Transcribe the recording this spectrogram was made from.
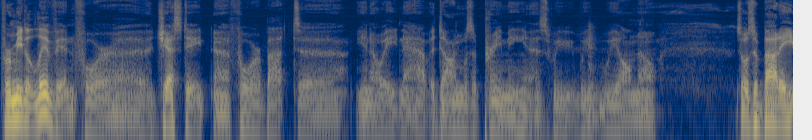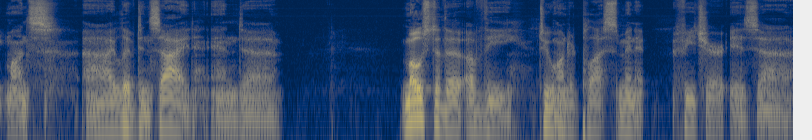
for me to live in for uh, gestate uh, for about uh, you know eight and a half. Don was a preemie, as we, we, we all know. So it was about eight months. Uh, I lived inside, and uh, most of the of the 200 plus minute feature is uh,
